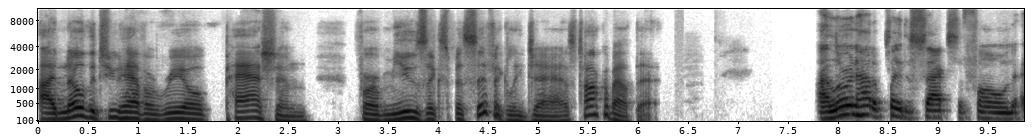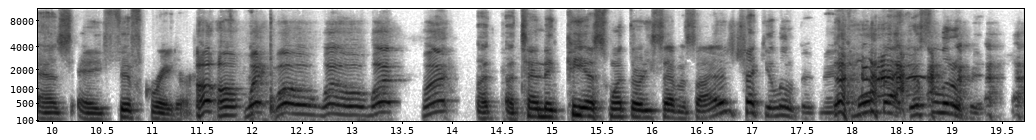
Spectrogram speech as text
I know that you have a real passion for music, specifically jazz. Talk about that. I learned how to play the saxophone as a fifth grader. Uh oh, wait, whoa, whoa, what? What? attending PS 137. So I just check you a little bit, man. Come on back just a little bit.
